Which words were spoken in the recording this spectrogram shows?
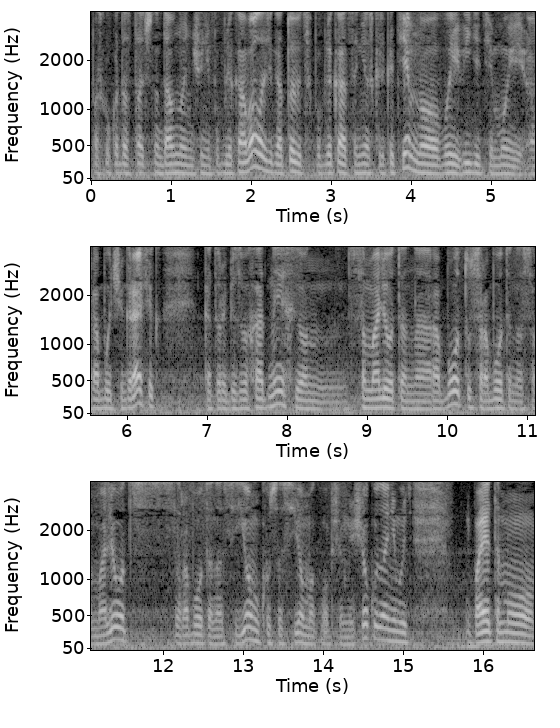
поскольку достаточно давно ничего не публиковалось. Готовится публикация несколько тем, но вы видите мой рабочий график, который без выходных, и он с самолета на работу, с работы на самолет, с работы на съемку, со съемок, в общем, еще куда-нибудь. Поэтому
